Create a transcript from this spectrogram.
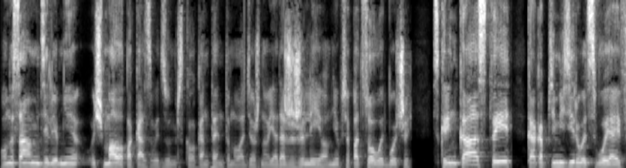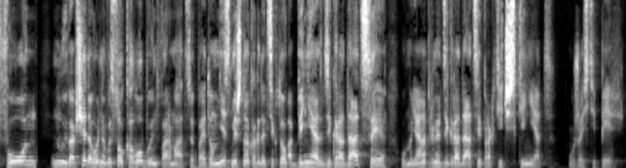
Он на самом деле мне очень мало показывает зумерского контента молодежного. Я даже жалею. Он мне все подсовывает больше скринкасты, как оптимизировать свой iPhone, ну и вообще довольно высоколобую информацию. Поэтому мне смешно, когда TikTok обвиняют в деградации. У меня, например, деградации практически нет уже теперь.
